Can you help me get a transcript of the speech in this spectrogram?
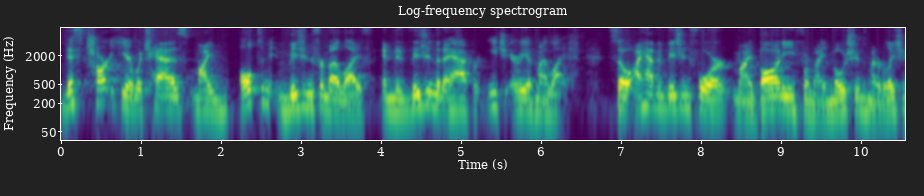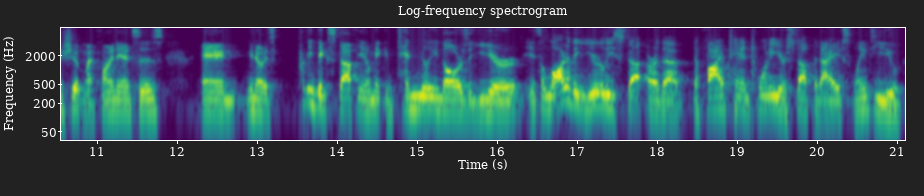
this chart here, which has my ultimate vision for my life and the vision that I have for each area of my life. So I have a vision for my body, for my emotions, my relationship, my finances, and you know, it's pretty big stuff, you know, making $10 million a year. It's a lot of the yearly stuff or the, the 5, 10, 20 year stuff that I explained to you.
